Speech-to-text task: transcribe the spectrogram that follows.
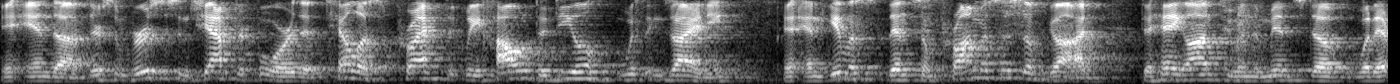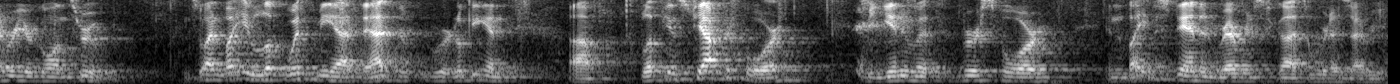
And uh, there's some verses in chapter 4 that tell us practically how to deal with anxiety and give us then some promises of God to hang on to in the midst of whatever you're going through. And so I invite you to look with me at that. We're looking in uh, Philippians chapter 4, beginning with verse 4. Invite you to stand in reverence to God's word as I read.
